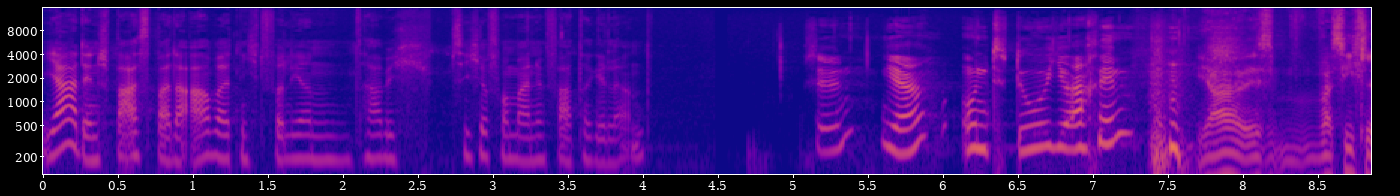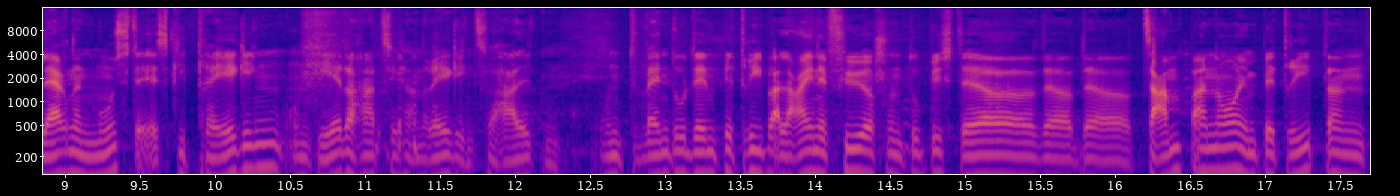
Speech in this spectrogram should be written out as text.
ja, den Spaß bei der Arbeit nicht verlieren. Das habe ich sicher von meinem Vater gelernt. Schön, ja. Und du, Joachim? Ja, es, was ich lernen musste, es gibt Regeln und jeder hat sich an Regeln zu halten. Und wenn du den Betrieb alleine führst und du bist der, der, der Zampano im Betrieb, dann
